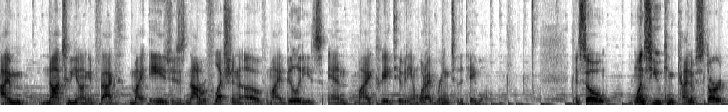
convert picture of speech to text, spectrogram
I'm not too young. In fact, my age is not a reflection of my abilities and my creativity and what I bring to the table. And so once you can kind of start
